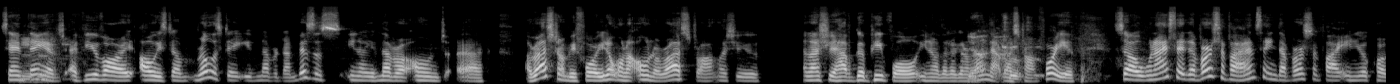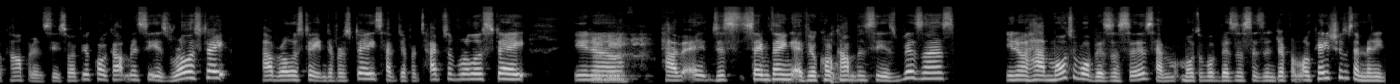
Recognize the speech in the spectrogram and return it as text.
Same thing Mhm. if if you've already always done real estate, you've never done business. You know, you've never owned uh, a restaurant before. You don't want to own a restaurant unless you unless you have good people, you know, that are going to Yeah, run that true. restaurant for you. So when I say diversify, I'm saying diversify in your core competency. So if your core competency is real estate, have real estate in different states, have different types of real estate. You know, Mhm. have it just same thing. If your core competency is business, you know, have multiple businesses, have multiple businesses in different locations and many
